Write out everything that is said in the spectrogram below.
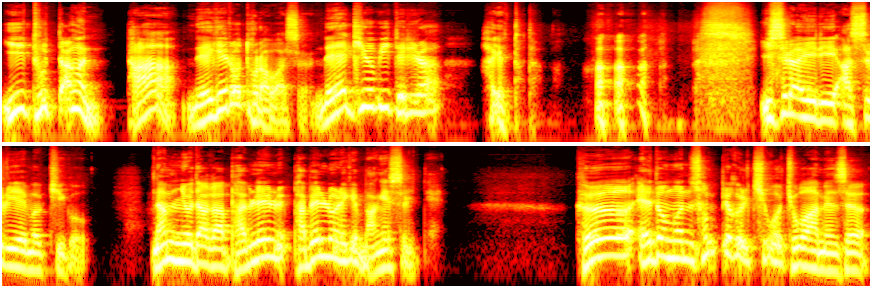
이 두 땅은 다 내게로 돌아와서 내 기업이 되리라 하였도다. 이스라엘이 아수리에 먹히고 남유다가 바벨론 에게 망했을 때 그 에돔은 손뼉을 치고 좋아하면서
